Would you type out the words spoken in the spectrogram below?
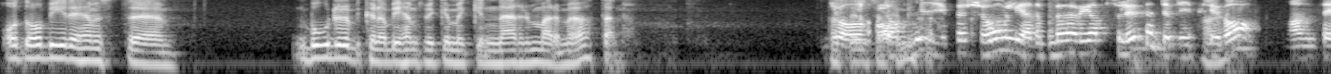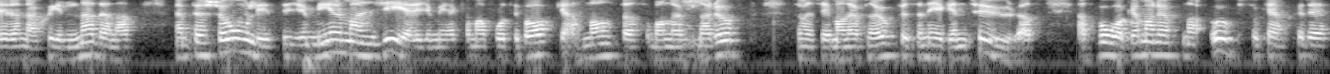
Och då blir det hemskt, eh, borde det kunna bli hemskt mycket, mycket närmare möten. Ja, de blir ju personliga. De behöver ju absolut inte bli privata. Man säger den där skillnaden. Att, men personligt, ju mer man ger, ju mer kan man få tillbaka. Någonstans om man öppnar upp, som jag säger, man öppnar upp för sin egen tur. Att, att vågar man öppna upp så kanske det,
